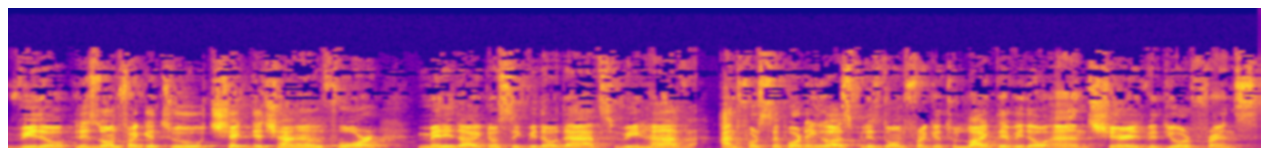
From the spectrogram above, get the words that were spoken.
video. Please don't forget to check the channel for many diagnostic video that we have. And for supporting us, please don't forget to like the video and share it with your friends.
